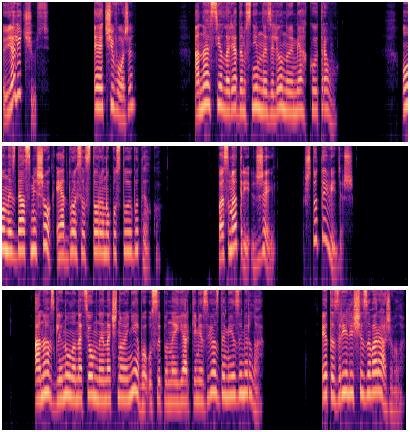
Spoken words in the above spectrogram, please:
я лечусь». «И от чего же?» Она села рядом с ним на зеленую мягкую траву. Он издал смешок и отбросил в сторону пустую бутылку. «Посмотри, Джейн, что ты видишь?» Она взглянула на темное ночное небо, усыпанное яркими звездами, и замерла. Это зрелище завораживало.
